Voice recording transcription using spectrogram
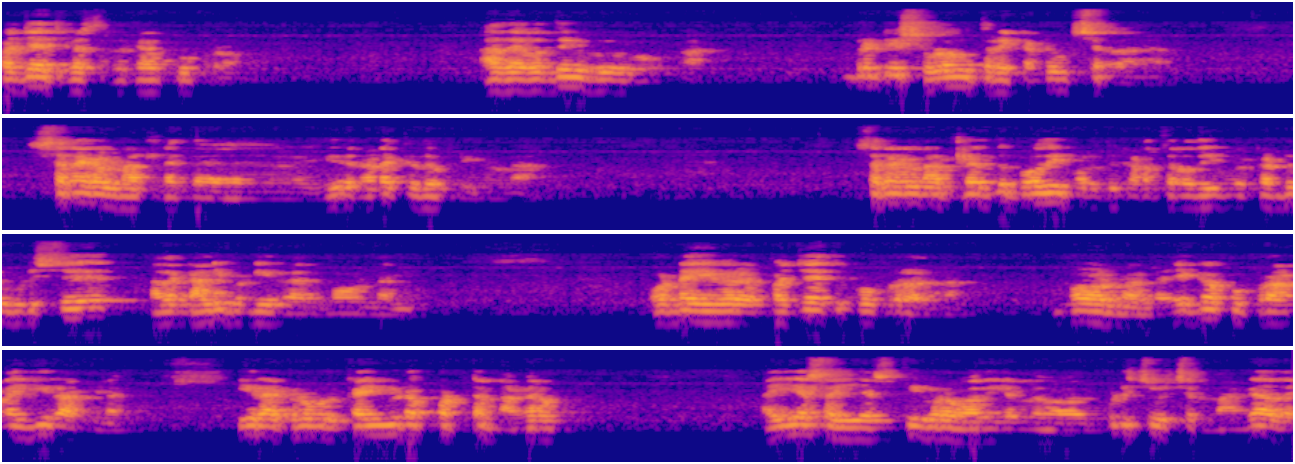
பஞ்சாயத்து பேசுறதுக்காக கூப்பிட்றோம். அதை வந்து பிரிட்டிஷ் உளவுத்துறை கண்டுபிடிச்சிடுறாங்க. செனகல் நாட்டில் இந்த இது நடக்குது அப்படின்னா செனகல் நாட்டில இருந்து போதை மருந்து கடத்துறதை இவங்க கண்டுபிடிச்சு அதை காலி பண்ணிடுறாரு மோகன்லால் உடனே இவர் பஞ்சாயத்து கூப்பிடுறாரு மோகன்லால் எங்க கூப்பிட்றாங்கன்னா ஈராக்கில் ஈராக்கில் ஒரு கைவிடப்பட்ட நகரம். ஐஎஸ்ஐஎஸ் தீவிரவாதிகள் பிடிச்சு வச்சிருந்தாங்க. அதை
